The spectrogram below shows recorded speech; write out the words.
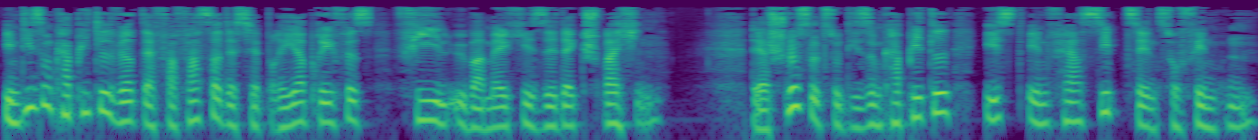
In diesem Kapitel wird der Verfasser des Hebräerbriefes viel über Melchisedek sprechen. Der Schlüssel zu diesem Kapitel ist in Vers 17 zu finden.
